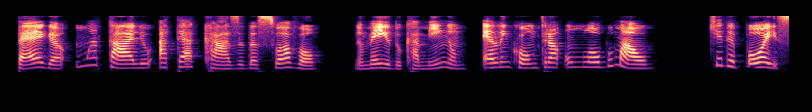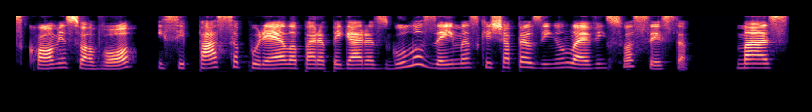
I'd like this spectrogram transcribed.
Pega um atalho até a casa da sua avó. No meio do caminho, ela encontra um lobo mau, que depois come a sua avó e se passa por ela para pegar as guloseimas que Chapeuzinho leva em sua cesta. Mas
